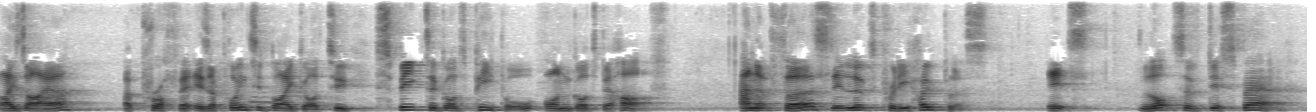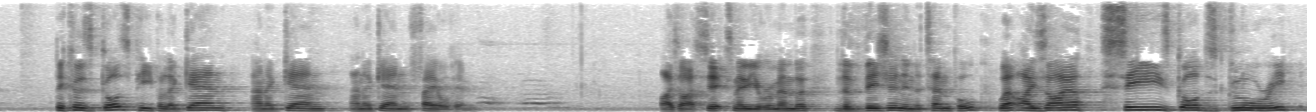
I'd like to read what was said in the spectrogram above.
Isaiah a prophet is appointed by God to speak to God's people on God's behalf. And at first, it looks pretty hopeless. It's lots of despair because God's people again and again and again fail him. Isaiah 6, maybe you remember the vision in the temple where Isaiah sees God's glory,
